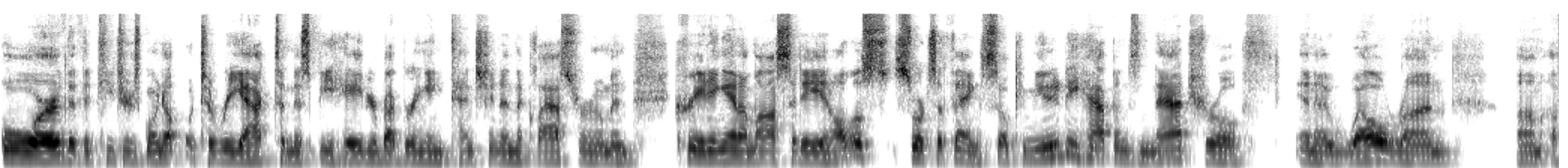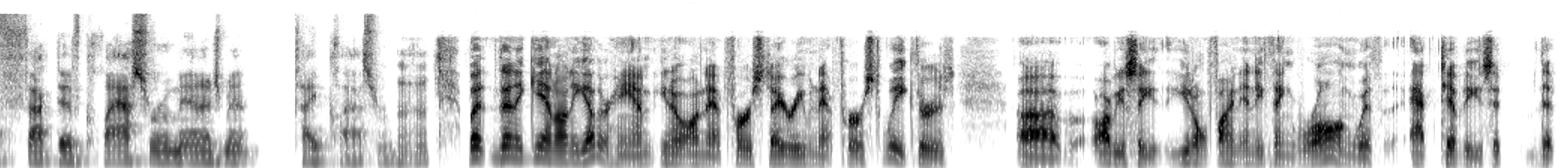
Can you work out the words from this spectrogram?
or that the teacher is going to, to react to misbehavior by bringing tension in the classroom and creating animosity and all those sorts of things. So community happens natural in a well-run, um, effective classroom management type classroom. Mm-hmm. But then again, on the other hand, you know, on that first day or even that first week, there's uh, obviously you don't find anything wrong with activities that that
